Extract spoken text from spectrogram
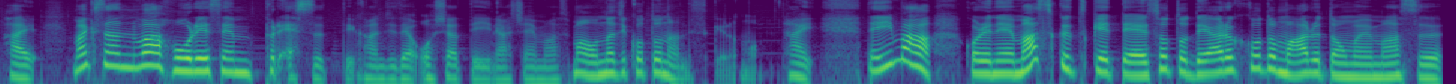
はい。マキさんはほうれい線プレスっていう感じでおっしゃっていらっしゃいます。まあ同じことなんですけども。はい。で今これねマスクつけて外出歩くこともあると思います。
